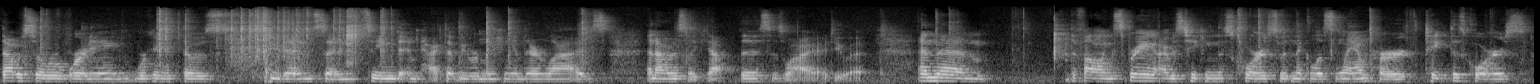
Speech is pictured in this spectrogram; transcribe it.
that was so rewarding working with those students and seeing the impact that we were making in their lives. And I was like, yeah, this is why I do it. And then the following spring, I was taking this course with Nicolas Lampert. Take this course.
